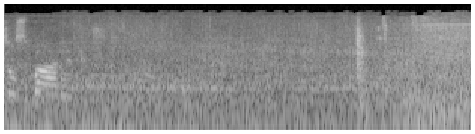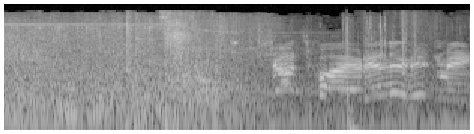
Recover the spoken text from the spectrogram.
Hostile spotted. Shots fired, and they're hitting me.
